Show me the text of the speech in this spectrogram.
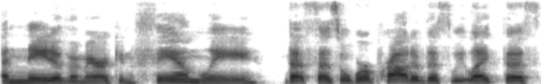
a Native American family that says, well, we're proud of this, we like this,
